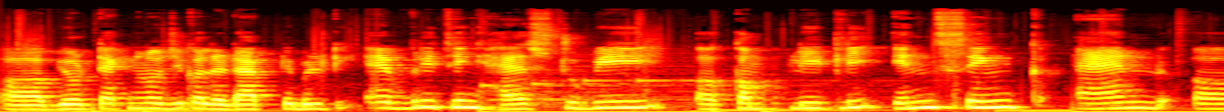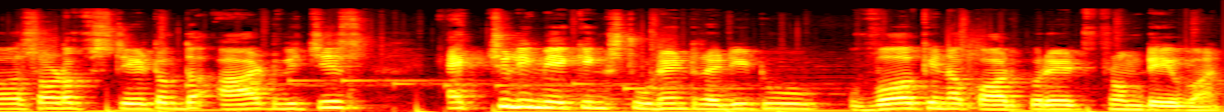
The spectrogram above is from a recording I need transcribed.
uh, your technological adaptability. Everything has to be uh, completely in sync and uh, sort of state of the art which is actually making student ready to work in a corporate from day one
